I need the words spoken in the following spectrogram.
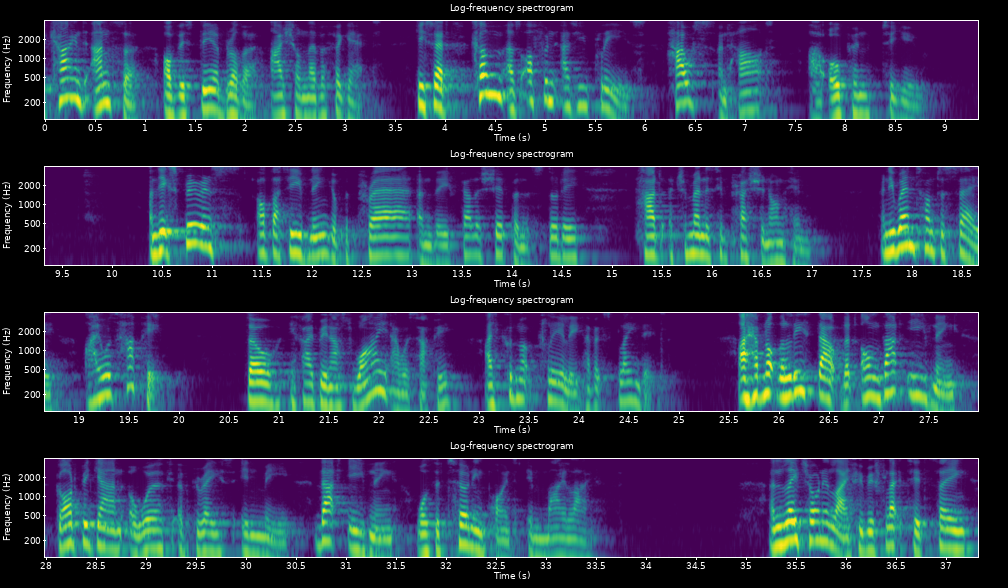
The kind answer of this dear brother I shall never forget. He said, Come as often as you please. House and heart are open to you. And the experience of that evening, of the prayer and the fellowship and the study, had a tremendous impression on him. And he went on to say, I was happy, though if I'd been asked why I was happy, I could not clearly have explained it. I have not the least doubt that on that evening, God began a work of grace in me. That evening was the turning point in my life. And later on in life, he reflected, saying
